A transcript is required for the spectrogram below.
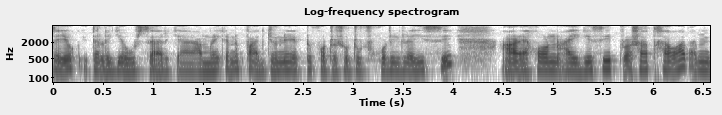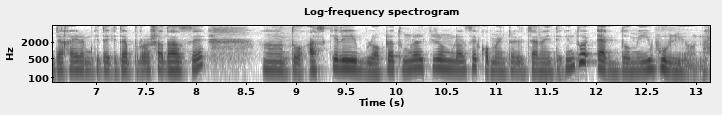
যাই হোক এটা লেগে উঠছে আর কি। আর আমরা এখানে পাঁচজনে একটু ফটোশ্যুট করে লাইছি। আর এখন আই গেছি প্রসাদ খাওয়াত আমি দেখাইলাম কিতা কিতা প্রসাদ আছে। তো আজকের এই ব্লগটা তোমরা কীরকম লাগছে কমেন্টে জানাইতে কিন্তু একদমই ভুলিও না।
